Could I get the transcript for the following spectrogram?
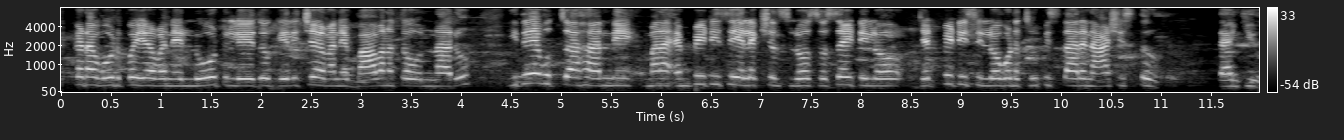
ఎక్కడ ఓడిపోయామనే లోటు లేదు గెలిచామనే భావనతో ఉన్నారు. ఇదే ఉత్సాహాన్ని మన ఎంపీటీసీ ఎలక్షన్స్లో సొసైటీలో జెడ్పీటీసీలో కూడా చూపిస్తారని ఆశిస్తూ థ్యాంక్ యూ.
